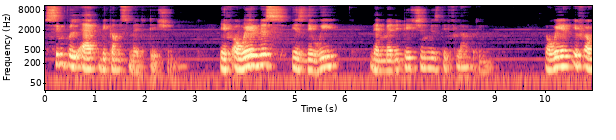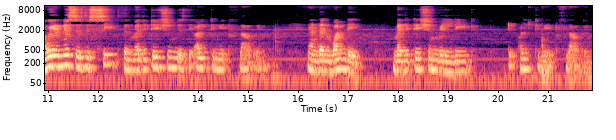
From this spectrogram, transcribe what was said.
simple act becomes meditation. If awareness is the way, then meditation is the flowering. Aware, if awareness is the seed, then meditation is the ultimate flowering and then one day meditation will lead to ultimate flowering.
